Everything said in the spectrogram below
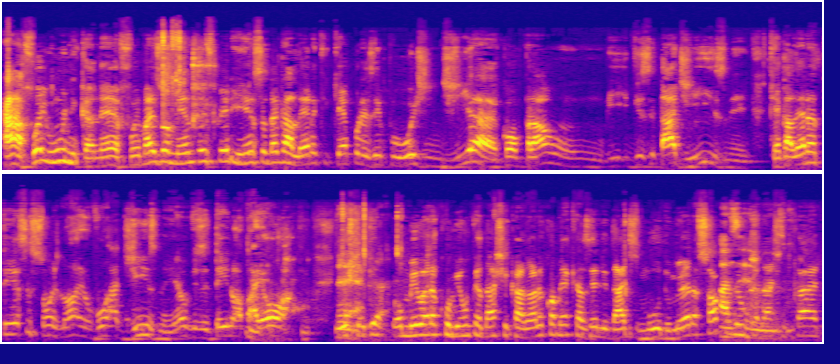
Ah, foi única, né? Foi mais ou menos a experiência da galera que quer, por exemplo, hoje em dia, comprar um e visitar a Disney, que a galera tem esses sonhos, não, eu vou à Disney, eu visitei Nova York. É. Cheguei, o meu era comer um pedaço de carne. Olha como é que as realidades mudam. O meu era só comer as um pedaço de carne.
